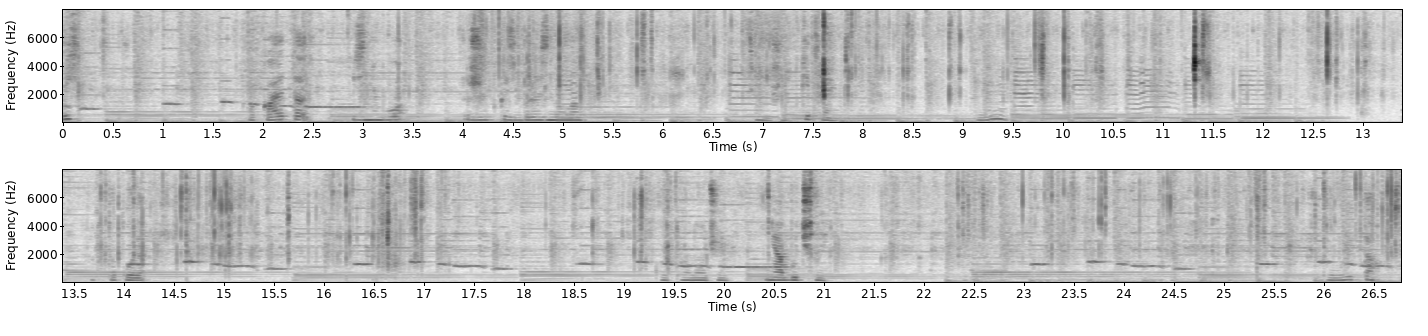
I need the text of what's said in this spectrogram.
Ой, какая-то из него жидкость брызнула. Он жидкий прям. У. Такое? Какой-то он очень необычный. Что это?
